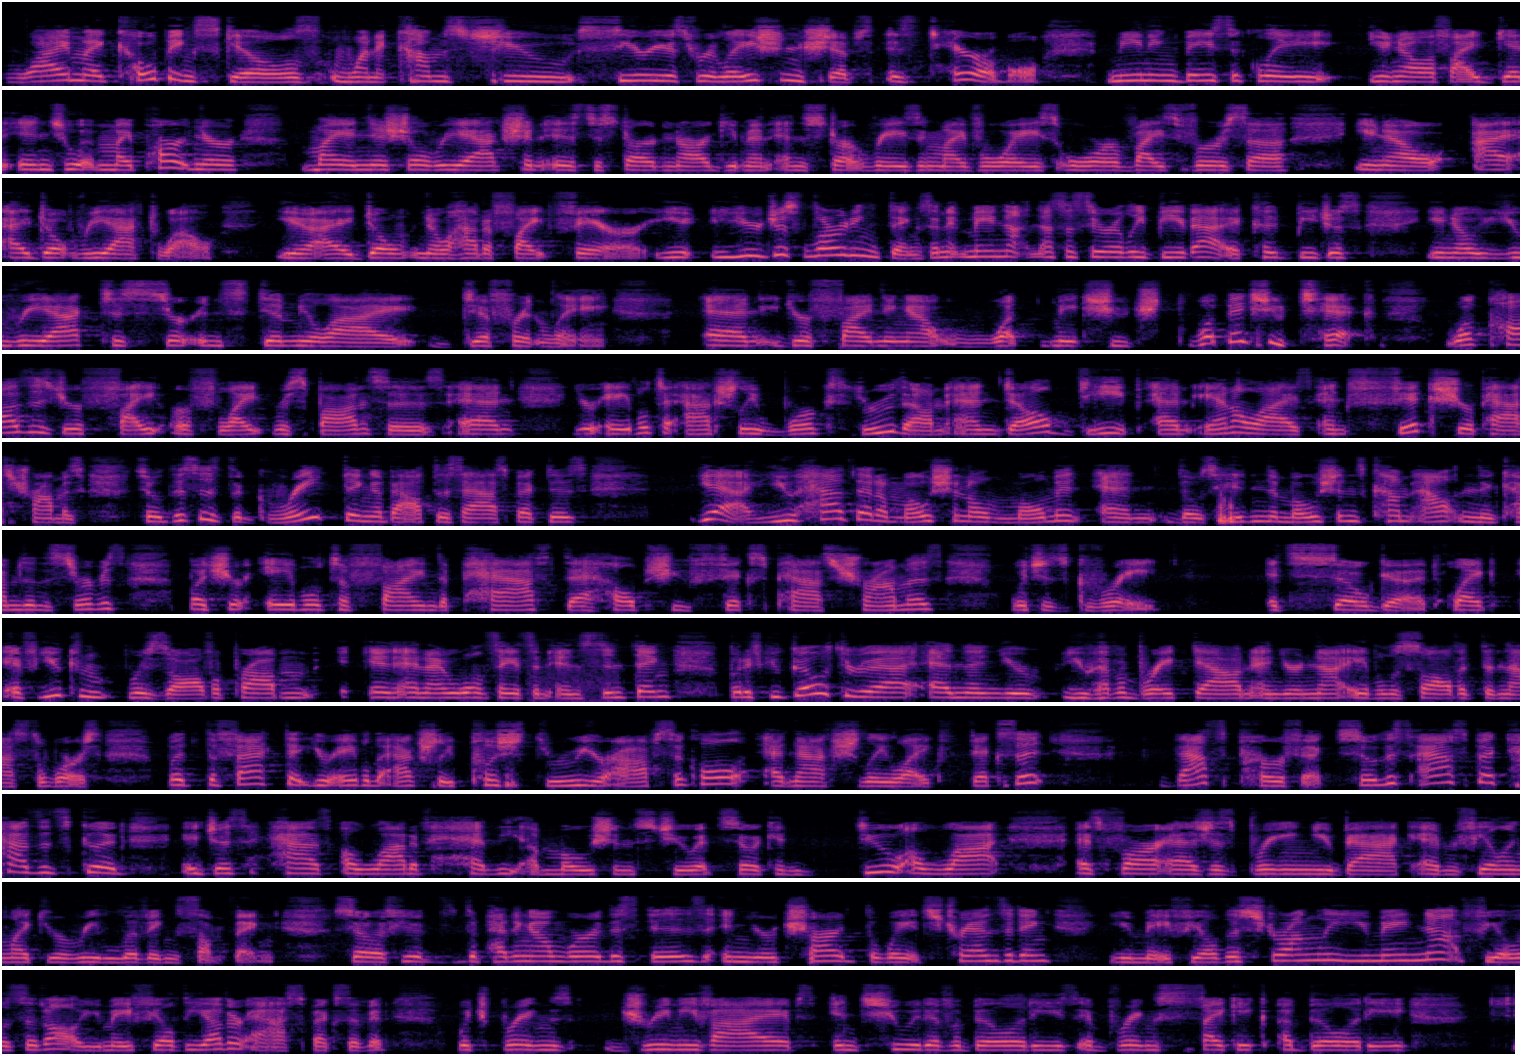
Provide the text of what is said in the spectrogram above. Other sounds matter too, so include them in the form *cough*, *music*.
why my coping skills when it comes to serious relationships is terrible. Meaning, basically, you know, if I get into it with my partner, my initial reaction is to start an argument and start raising my voice, or vice versa. You know, I, I don't react well. You know, I don't know how to fight fair. You, you're just learning things, and it may not necessarily be that. It could be just, you know, you react to certain stimuli differently and you're finding out what makes you what makes you tick what causes your fight or flight responses and you're able to actually work through them and delve deep and analyze and fix your past traumas so this is the great thing about this aspect is yeah, you have that emotional moment and those hidden emotions come out and they come to the surface, but you're able to find the path that helps you fix past traumas, which is great. It's so good. Like if you can resolve a problem, and, and I won't say it's an instant thing, but if you go through that and then you're you have a breakdown and you're not able to solve it, then that's the worst. But the fact that you're able to actually push through your obstacle and actually like fix it, that's perfect. So this aspect has its good. It just has a lot of heavy emotions to it, so it can do a lot as far as just bringing you back and feeling like you're reliving something. So if you, depending on where this is in your chart, the way it's transiting, you may feel this strongly. You may not feel this at all. You may feel the other aspects of it, which brings dreamy vibes, intuitive abilities. It brings psychic ability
